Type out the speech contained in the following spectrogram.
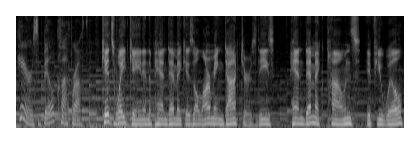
Here's Bill Klaproth. Kids' weight gain in the pandemic is alarming doctors. These pandemic pounds, if you will,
